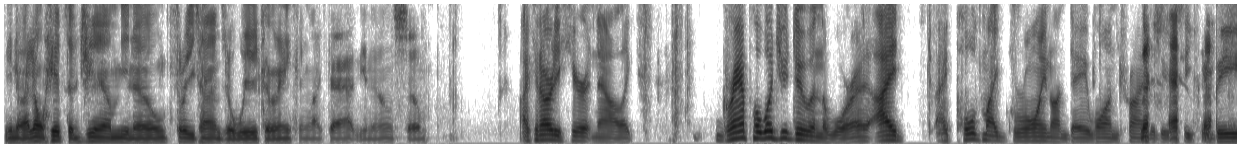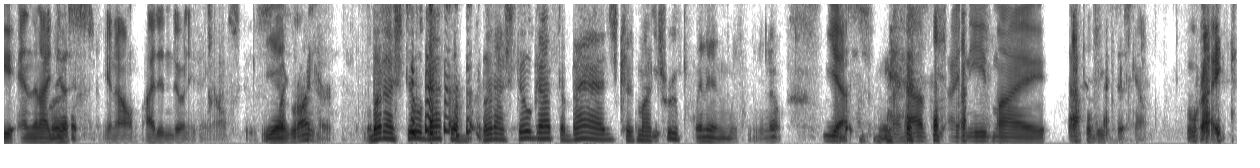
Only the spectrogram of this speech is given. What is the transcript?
you know, I don't hit the gym. You know, three times a week or anything like that. You know, so I can already hear it now. Like, Grandpa, what'd you do in the war? I I pulled my groin on day one trying to do CQB, and then I Right. just, you know, I didn't do anything else because Yeah. my groin hurt. but I still got the but I still got the badge because my troop went in with me. You know, Yes, I have. I need my Applebee's discount. right,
